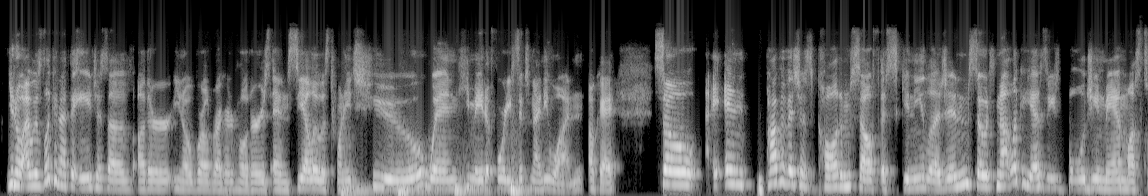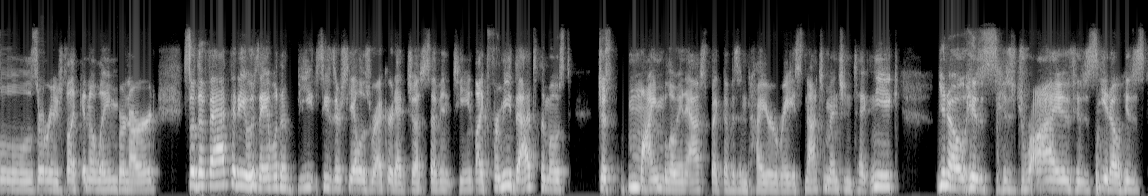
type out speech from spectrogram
you know, I was looking at the ages of other, you know, world record holders, and Cielo was 22 when he made it 46.91. Okay. So, and Popovici has called himself a skinny legend. So it's not like he has these bulging man muscles or he's like an Alain Bernard. So the fact that he was able to beat Cesar Cielo's record at just 17, like for me, that's the most just mind blowing aspect of his entire race, not to mention technique, you know, his, his drive, his, you know, his,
